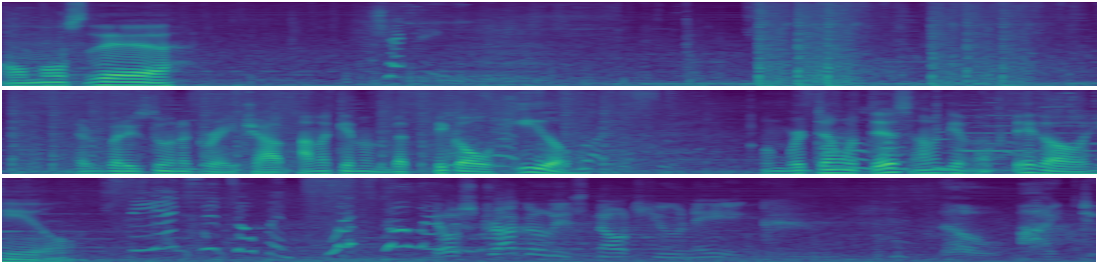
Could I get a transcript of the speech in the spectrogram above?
Almost there. Everybody's doing a great job. I'm gonna give him a big old heal. When we're done with this, I'm gonna give him a big old heal. The exit's open. Let's go. Em. Your struggle is not unique, though I do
